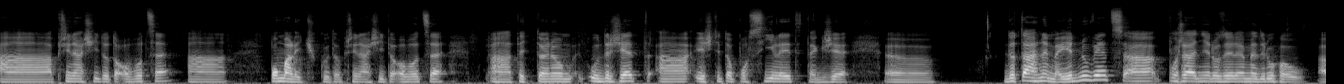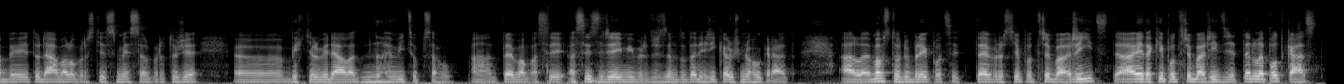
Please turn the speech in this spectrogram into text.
a přináší to to ovoce a pomaličku to přináší to ovoce a teď to jenom udržet a ještě to posílit, takže uh, dotáhneme jednu věc a pořádně rozjedeme druhou, aby to dávalo prostě smysl, protože uh, bych chtěl vydávat mnohem víc obsahu. A to je vám asi, asi zřejmý, protože jsem to tady říkal už mnohokrát, ale mám z toho dobrý pocit. To je prostě potřeba říct a je taky potřeba říct, že tenhle podcast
